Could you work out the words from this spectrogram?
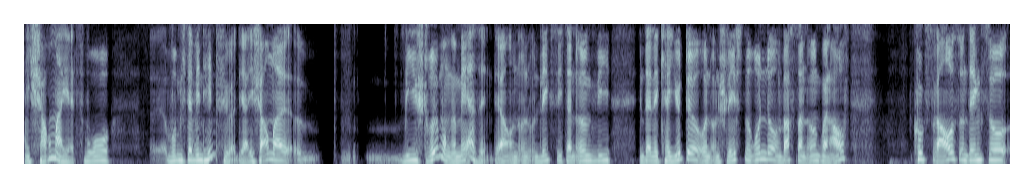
ich schau mal jetzt, wo, wo mich der Wind hinführt. Ja, ich schau mal, äh, wie die Strömungen im Meer sind, ja, und, und, und legst dich dann irgendwie in deine Kajüte und, und schläfst eine Runde und wachst dann irgendwann auf, guckst raus und denkst so,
